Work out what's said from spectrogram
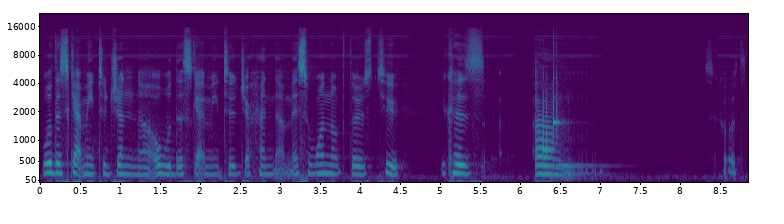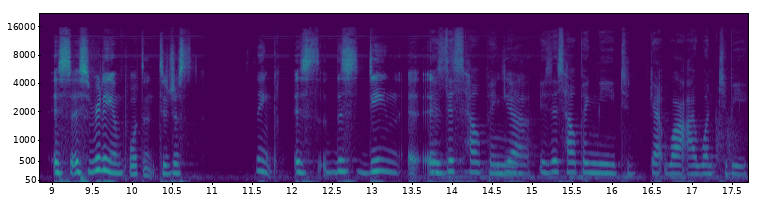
will this get me to Jannah or will this get me to Jahannam? It's one of those two. Because um what's it called? It's it's really important to just think is this deen uh, Is this helping me? yeah. Is this helping me to get where I want to be?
